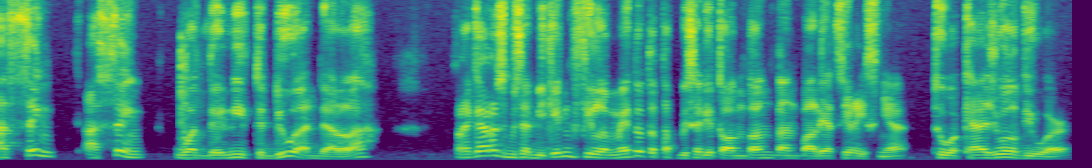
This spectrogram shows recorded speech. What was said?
I think I think what they need to do adalah mereka harus bisa bikin filmnya itu tetap bisa ditonton tanpa lihat seriesnya to a casual viewer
